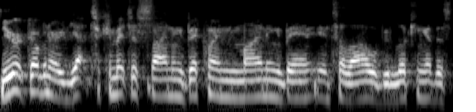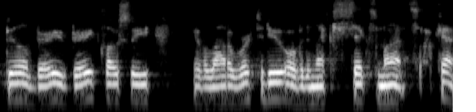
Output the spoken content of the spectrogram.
New York governor yet to commit to signing Bitcoin mining ban into law. We'll be looking at this bill very, very closely. We have a lot of work to do over the next six months. Okay.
